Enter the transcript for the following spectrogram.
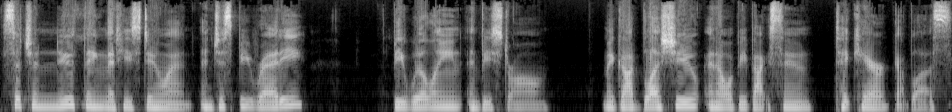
such a new thing that he's doing. And just be ready, be willing, and be strong. May God bless you, and I will be back soon. Take care. God bless.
